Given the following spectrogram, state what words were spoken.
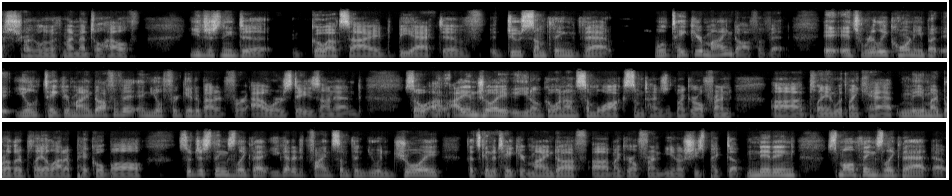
struggling with my mental health, you just need to go outside, be active, do something that will take your mind off of it. it it's really corny, but it, you'll take your mind off of it and you'll forget about it for hours, days on end. So I, I, enjoy, you know, going on some walks sometimes with my girlfriend, uh, playing with my cat. Me and my brother play a lot of pickleball. So just things like that. You got to find something you enjoy that's going to take your mind off. Uh, my girlfriend, you know, she's picked up knitting. Small things like that uh,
